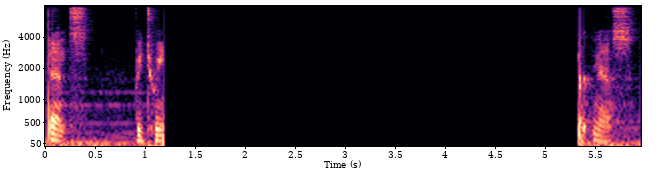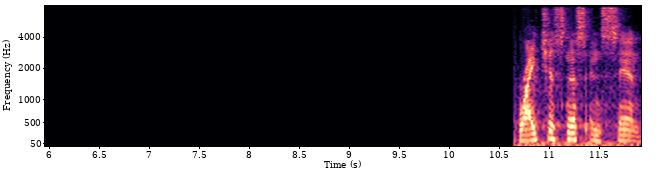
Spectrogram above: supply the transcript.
Since between darkness, righteousness, and sin.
